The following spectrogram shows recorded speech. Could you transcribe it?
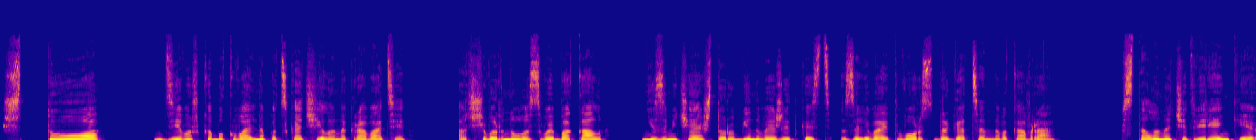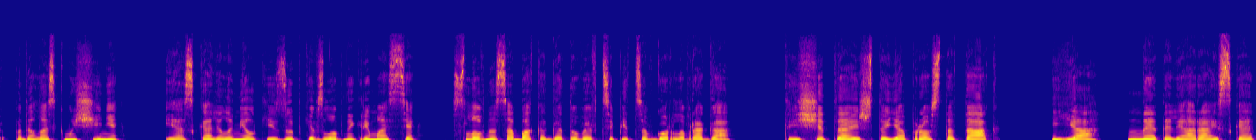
«Что?» Девушка буквально подскочила на кровати, отшвырнула свой бокал, не замечая, что рубиновая жидкость заливает ворс драгоценного ковра. Встала на четвереньки, подалась к мужчине и оскалила мелкие зубки в злобной гримасе, словно собака, готовая вцепиться в горло врага. «Ты считаешь, что я просто так? Я, Нетали Арайская,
